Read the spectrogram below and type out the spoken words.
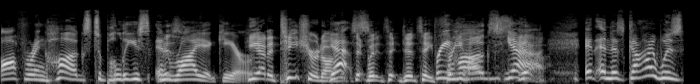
offering hugs to police in His- riot gear. He had a T-shirt on. Yes. that but it did say free, hugs? Yeah. And, and this guy was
